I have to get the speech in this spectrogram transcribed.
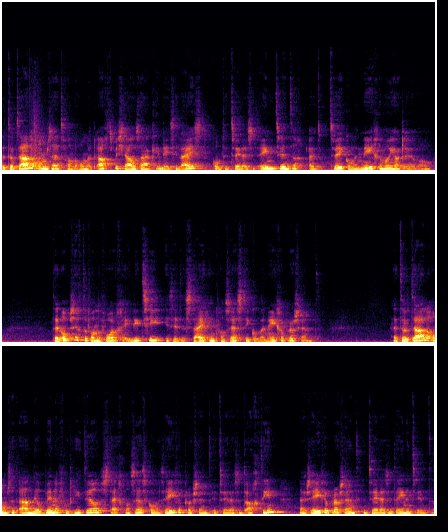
De totale omzet van de 108 speciaalzaken in deze lijst komt in 2021 uit op 2,9 miljard euro. Ten opzichte van de vorige editie is dit een stijging van 16,9%. Het totale omzetaandeel binnen food retail stijgt van 6,7% in 2018 naar 7% in 2021.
